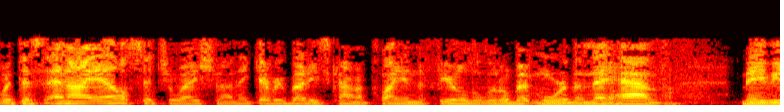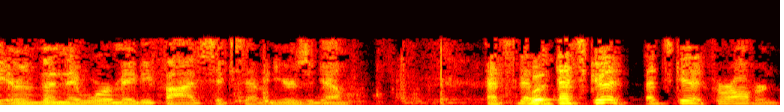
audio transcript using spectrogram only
with this NIL situation, I think everybody's kind of playing the field a little bit more than they have, maybe, or than they were maybe five, six, seven years ago. That's that, But- that's good. That's good for Auburn.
